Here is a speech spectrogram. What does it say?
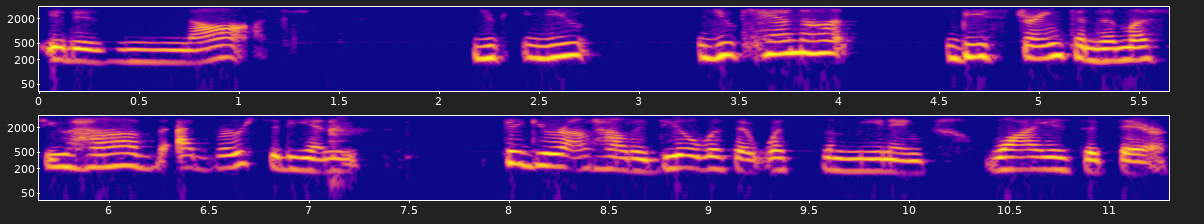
it is not, you, you, you cannot be strengthened unless you have adversity and figure out how to deal with it. What's the meaning? Why is it there?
